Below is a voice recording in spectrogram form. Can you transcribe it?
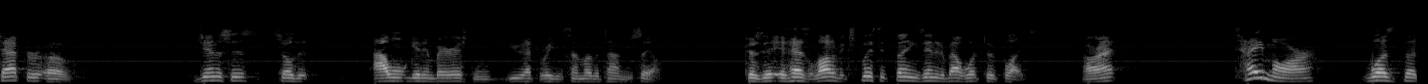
chapter of Genesis so that I won't get embarrassed and you have to read it some other time yourself. Because it, it has a lot of explicit things in it about what took place. All right? Tamar was the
